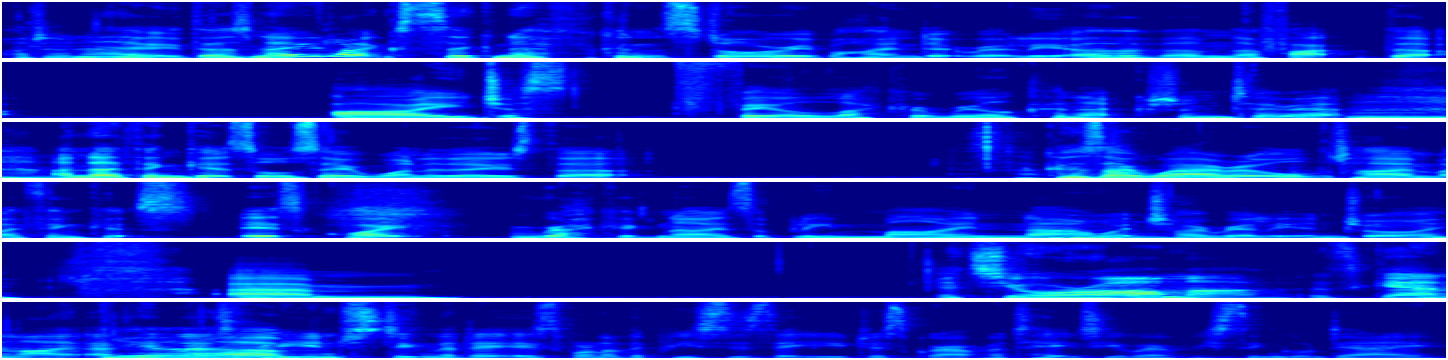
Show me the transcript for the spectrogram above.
I don't know. There's no like significant story behind it really, other than the fact that I just feel like a real connection to it. Mm. And I think it's also one of those that because I wear it all the time, I think it's it's quite recognizably mine now, which Mm. I really enjoy. Um, It's your armor. It's again like I think that's really interesting that it is one of the pieces that you just gravitate to every single day.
